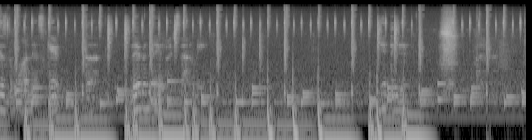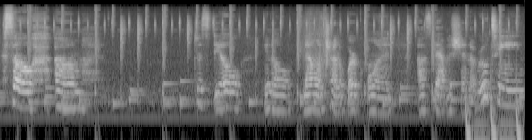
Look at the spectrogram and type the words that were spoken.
is the one that scared the living daylights out of me. It did. So, um, just still, you know, now I'm trying to work on establishing a routine,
